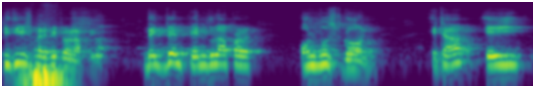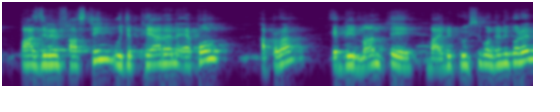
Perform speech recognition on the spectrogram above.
পৃথিবীর বেনিফিট পাবেন আপনি। দেখবেন পেনগুলো আপনার অলমোস্ট গন এটা এই পাঁচ দিনের fasting with a fair and apple আপনারা এভরি মান্থে বা এভরি টু উইক্সে কন্টিনিউ করেন,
